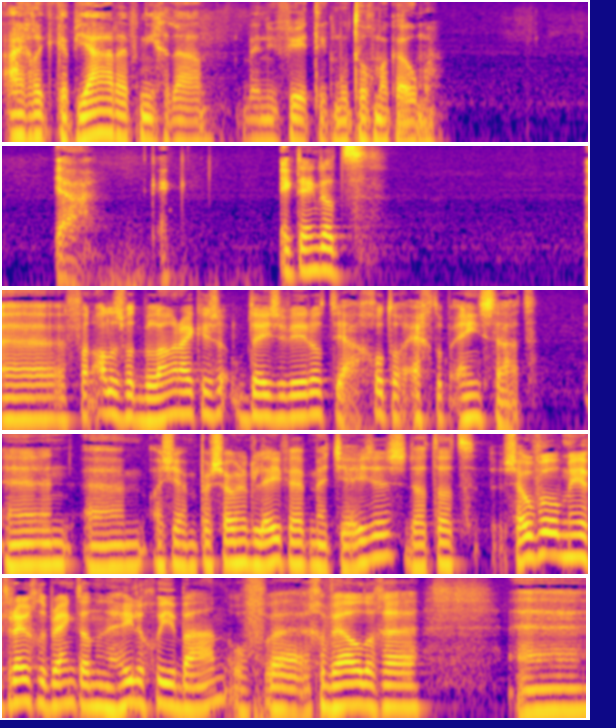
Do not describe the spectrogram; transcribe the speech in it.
eigenlijk ik heb jaren heb ik niet gedaan. Ik ben nu 40, ik moet toch maar komen. Ja, ik denk dat eh, van alles wat belangrijk is op deze wereld, ja, God toch echt op één staat. En ehm, als je een persoonlijk leven hebt met Jezus, dat dat zoveel meer vreugde brengt dan een hele goede baan of een geweldige eh,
